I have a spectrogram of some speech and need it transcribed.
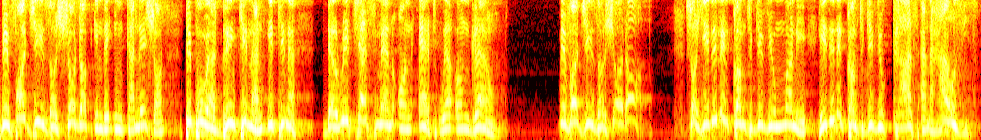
Before Jesus showed up in the incarnation, people were drinking and eating. The richest men on earth were on ground before Jesus showed up. So he didn't come to give you money. He didn't come to give you cars and houses.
